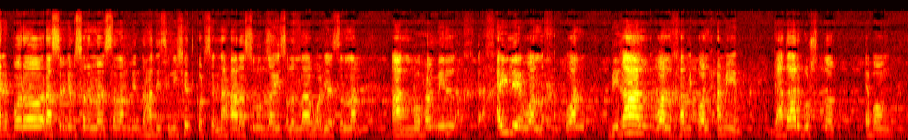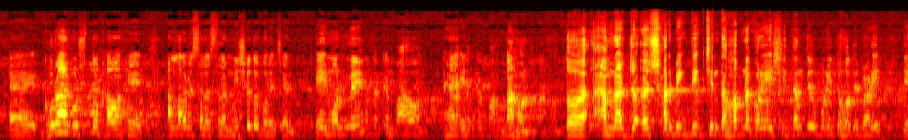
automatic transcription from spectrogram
এরপরও রাসুল সাল্লাহ সাল্লাম কিন্তু হাদিসে নিষেধ করছেন, নাহা রাসূলুল্লাহ সাল্লাল্লাহু আলাইহি সাল্লাম আন নুহামিল খাইলে ওয়াল ওয়াল বিগাল ওয়াল ওয়াল হামির গাদার গোশত এবং ঘোড়ার গোশত খাওয়াকে আল্লাহ আলাইহি সাল্লাম নিষেধ করেছেন। এই মর্মে হ্যাঁ বাহন। তো আমরা সার্বিক দিক চিন্তা ভাবনা করে এই সিদ্ধান্তে উপনীত হতে পারি যে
